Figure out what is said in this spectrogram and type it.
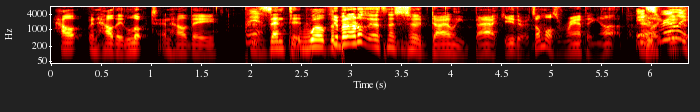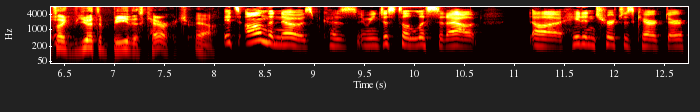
how and how they looked and how they presented. Well, the yeah, but I don't think that's necessarily dialing back either. It's almost ramping up. It's Like, really- it's like you have to be this caricature. yeah. It's on the nose because I mean, just to list it out, uh, Haden Church's character,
